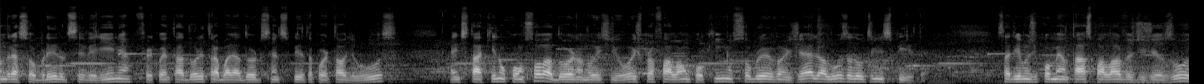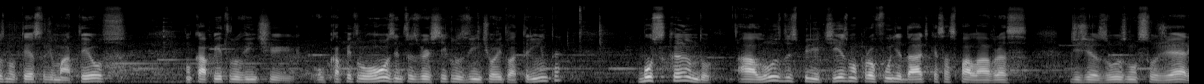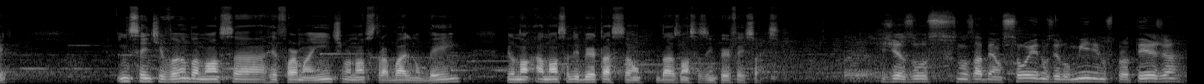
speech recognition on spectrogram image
André Sobreiro de Severínia, frequentador e trabalhador do Centro Espírita Portal de Luz. A gente está aqui no Consolador na noite de hoje para falar um pouquinho sobre o Evangelho à luz da doutrina espírita. Gostaríamos de comentar as palavras de Jesus no texto de Mateus, no capítulo, 20, o capítulo 11, entre os versículos 28 a 30, buscando, à luz do Espiritismo, a profundidade que essas palavras de Jesus nos sugerem, incentivando a nossa reforma íntima, nosso trabalho no bem e a nossa libertação das nossas imperfeições. Que Jesus nos abençoe, nos ilumine, nos proteja,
